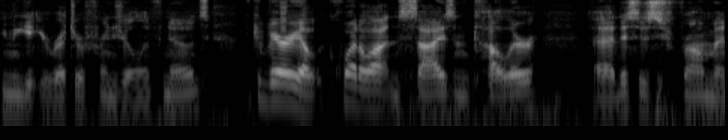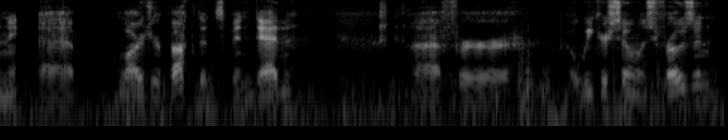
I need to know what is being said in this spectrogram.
You're going to get your retropharyngeal lymph nodes. They can vary quite a lot in size and color. Uh, this is from a uh, larger buck that's been dead uh, for a week or so and was frozen.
